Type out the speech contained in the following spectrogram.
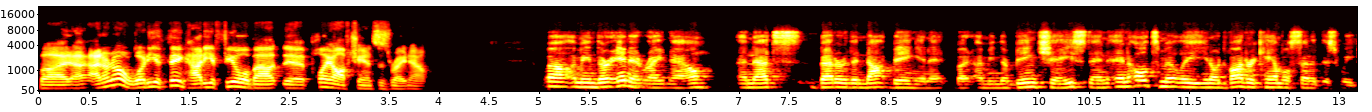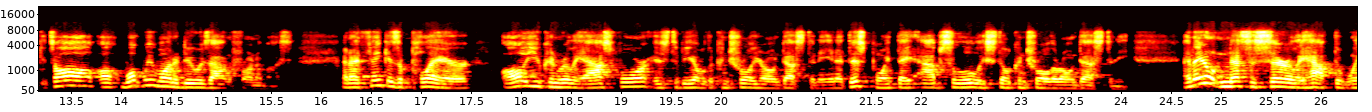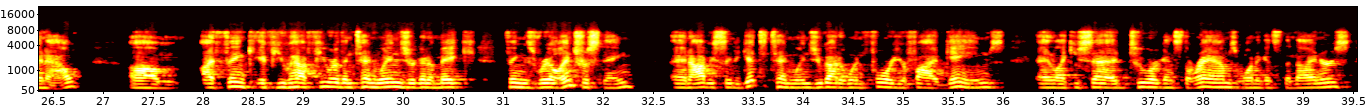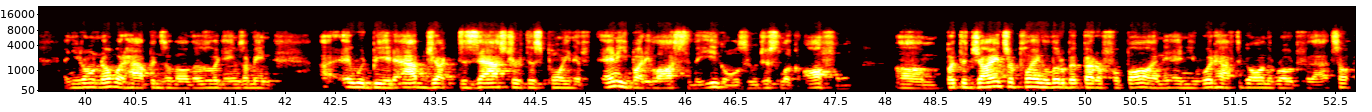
But I don't know. What do you think? How do you feel about the playoff chances right now? Well, I mean, they're in it right now, and that's better than not being in it. But I mean, they're being chased, and and ultimately, you know, De'Vondre Campbell said it this week. It's all, all what we want to do is out in front of us, and I think as a player, all you can really ask for is to be able to control your own destiny. And at this point, they absolutely still control their own destiny, and they don't necessarily have to win out. Um, I think if you have fewer than 10 wins, you're going to make things real interesting. And obviously, to get to 10 wins, you got to win four of your five games. And like you said, two are against the Rams, one against the Niners, and you don't know what happens in all those other games. I mean, it would be an abject disaster at this point if anybody lost to the Eagles, who just look awful. Um, but the Giants are playing a little bit better football, and, and you would have to go on the road for that. So,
